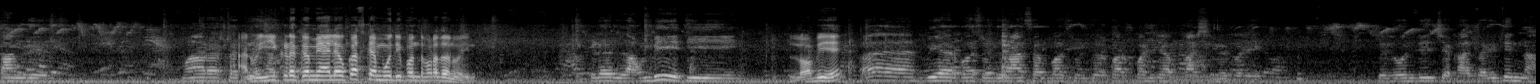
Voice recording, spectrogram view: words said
काँग्रेस महाराष्ट्रात आणि मग इकडे कमी आल्यावर कसं काय मोदी पंतप्रधान होईल इकडे लांबी येते लॉबी आहे? बिहारपासून आसामपासून तर पार पंजाब काश्मीर ते दोन तीनशे खासदार येतील ना.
